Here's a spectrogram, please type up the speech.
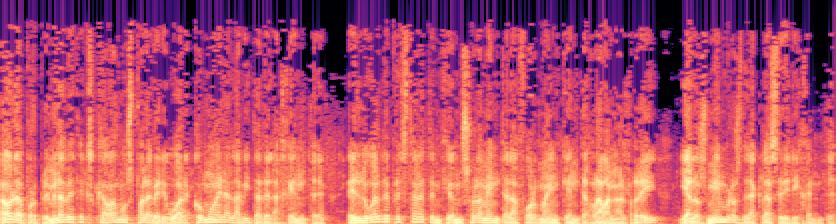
Ahora, por primera vez, excavamos para averiguar cómo era la vida de la gente, en lugar de prestar atención solamente a la forma en que enterraban al rey y a los miembros de la clase dirigente.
